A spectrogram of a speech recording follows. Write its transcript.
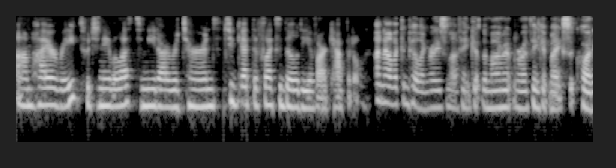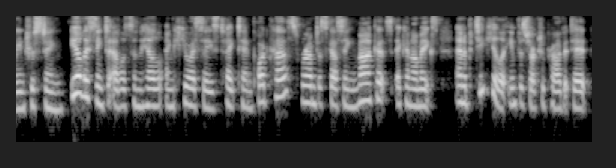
um, higher rates, which enable us to meet our returns to get the flexibility of our capital. Another compelling reason, I think, at the moment where I think it makes it quite interesting. You're listening to Alison Hill and QIC's Take 10 podcast, where I'm discussing markets, economics, and a particular infrastructure private debt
